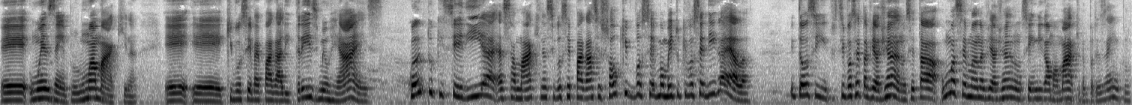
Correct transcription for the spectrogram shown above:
é, um exemplo, numa máquina é, é, que você vai pagar ali 3 mil reais, quanto que seria essa máquina se você pagasse só o que você, momento que você liga ela? Então, assim, se você tá viajando, você tá uma semana viajando sem ligar uma máquina, por exemplo,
